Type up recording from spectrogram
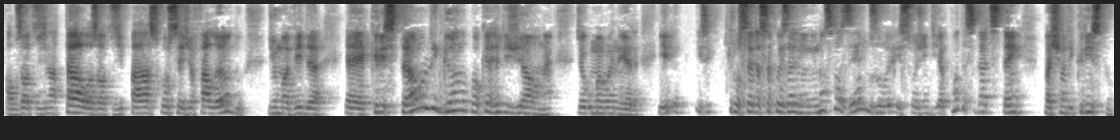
aos autos de Natal, aos autos de Páscoa, ou seja, falando de uma vida é, cristã ligando qualquer religião, né, de alguma maneira. E, e trouxeram essa coisa linda. E nós fazemos isso hoje em dia. Quantas cidades têm Paixão de Cristo?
